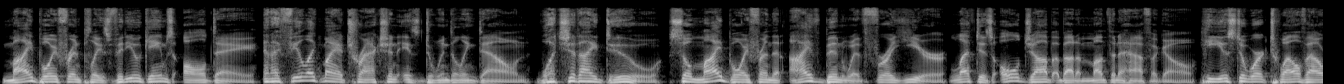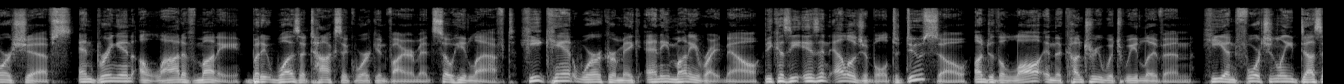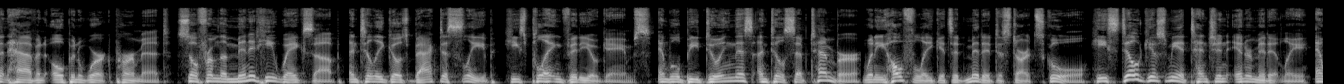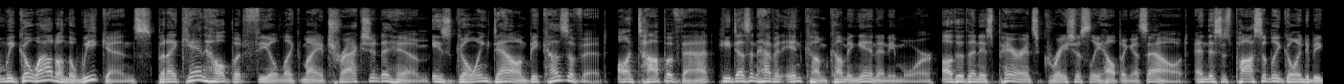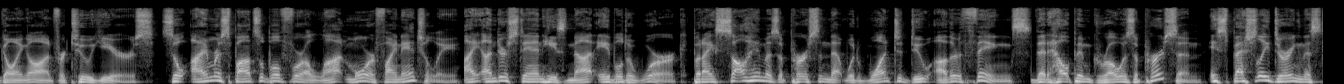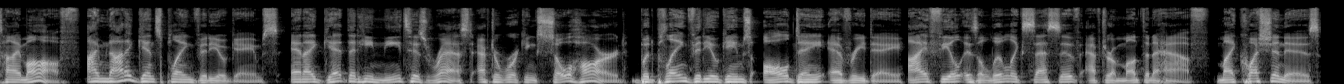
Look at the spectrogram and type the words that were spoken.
My boyfriend plays video games all day, and I feel like my attraction is dwindling down. What should I do? So my boyfriend that I've been with for a year left his old job about a month and a half ago. He used to work 12 hour shifts and bring in a lot of money, but it was a toxic work environment, so he left. He can't work or make any money right now because he isn't eligible to do so under the law in the country which we live in. He unfortunately doesn't have an open work permit. So from the minute he wakes up until he goes back to sleep, he's playing video games and will be doing this until September when he hopefully gets admitted to start school. He still gives me attention intermittently and we go out on the weekends, but I can't help but feel like my attraction to him is going down because of it. On top of that, he doesn't have an income coming in anymore other than his parents graciously helping us out. And this is possibly going to be going on for two years. So I'm responsible for a lot more financially. I understand understand he's not able to work, but I saw him as a person that would want to do other things that help him grow as a person, especially during this time off. I'm not against playing video games, and I get that he needs his rest after working so hard, but playing video games all day, every day, I feel is a little excessive after a month and a half. My question is,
